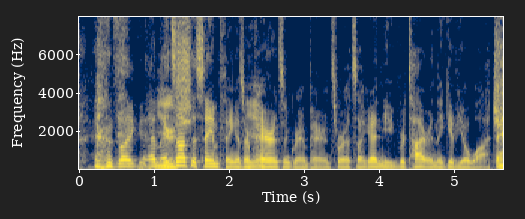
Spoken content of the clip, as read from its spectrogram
it's like um, You it's not sh- the same thing as our Yeah. parents and grandparents, where it's like, and you retire and they give you a watch.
